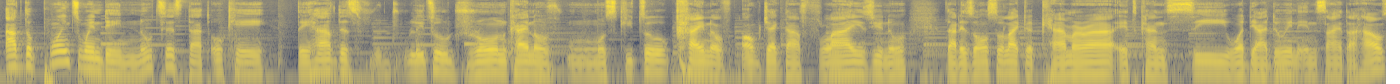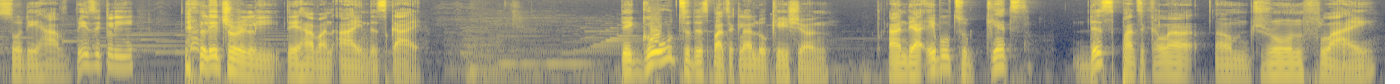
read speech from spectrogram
at the point when they notice that, okay, they have this little drone kind of mosquito kind of object that flies, you know, that is also like a camera. It can see what they are doing inside the house. So they have basically literally they have an eye in the sky. They go to this particular location and they are able to get this particular um, drone fly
